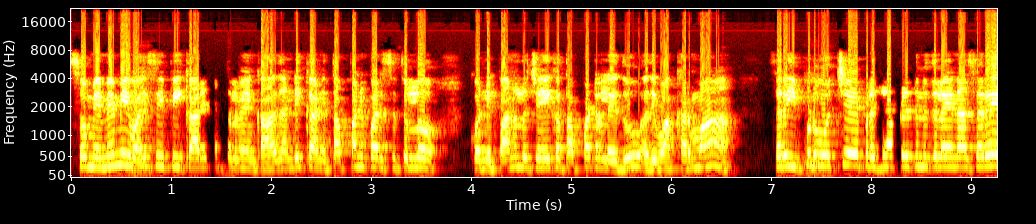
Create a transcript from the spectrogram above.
సో మేమేమి వైసీపీ కార్యకర్తలమేం కాదండి కానీ తప్పని పరిస్థితుల్లో కొన్ని పనులు చేయక తప్పటలేదు. అది మా కర్మ. సరే ఇప్పుడు వచ్చే ప్రజాప్రతినిధులైనా సరే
